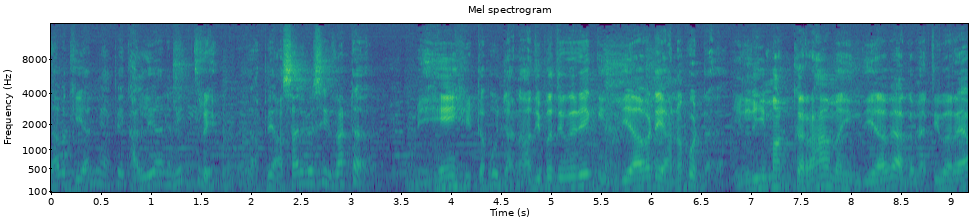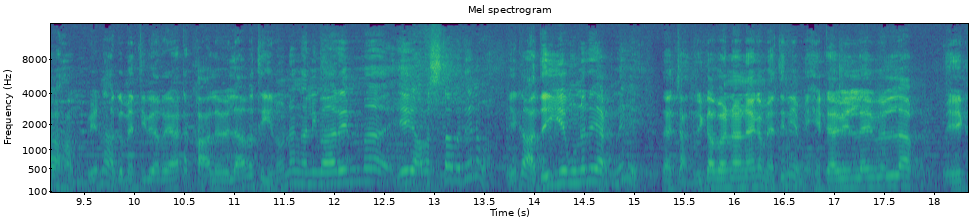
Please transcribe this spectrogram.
ඉන්දියාව කියන්නේ අපේ කල්යාණ මිත්‍රයෙක්. අපේ අසල්වැසි රට. මෙහි හිටපු ජනාධිපතිවරයෙක් ඉන්දියාවට යනකොට ඉල්ලීමක් කරාම ඉන්දියාවේ අගමැතිවරයාව හම්බ වෙන අගමැතිවරයාට කාල වේලාව තියෙනවා නම් අනිවාර්යෙන්ම ඒ අවස්ථාව දෙනවා. ඒක අද ඊයේ වුණ දෙයක් නෙවෙයි. දැන් චන්ද්‍රිකා බණ්ඩාරනායක මැතිනිය මෙහෙට ඇවිල්ලා ඉවරලා ඒක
